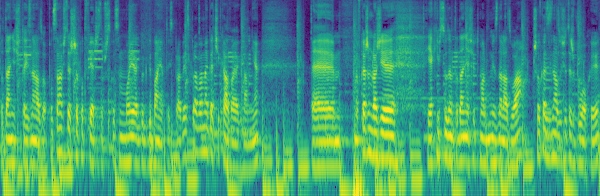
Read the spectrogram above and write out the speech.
ta Dania się tutaj znalazła. Postaram się to jeszcze potwierdzić, to wszystko są moje jakby gdybania w tej sprawie. Sprawa mega ciekawa jak dla mnie. No w każdym razie jakimś cudem ta Dania się w tym albumie znalazła. Przy okazji znalazły się też Włochy.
